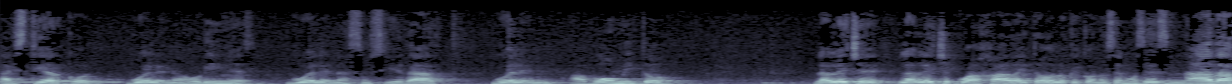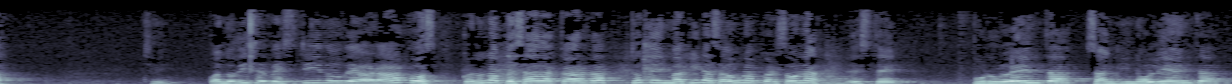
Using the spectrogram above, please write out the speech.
a estiércol, huelen a orines, huelen a suciedad, huelen a vómito. La leche, la leche cuajada y todo lo que conocemos es nada. ¿Sí? Cuando dice vestido de harapos con una pesada carga, tú te imaginas a una persona este, purulenta, sanguinolienta,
